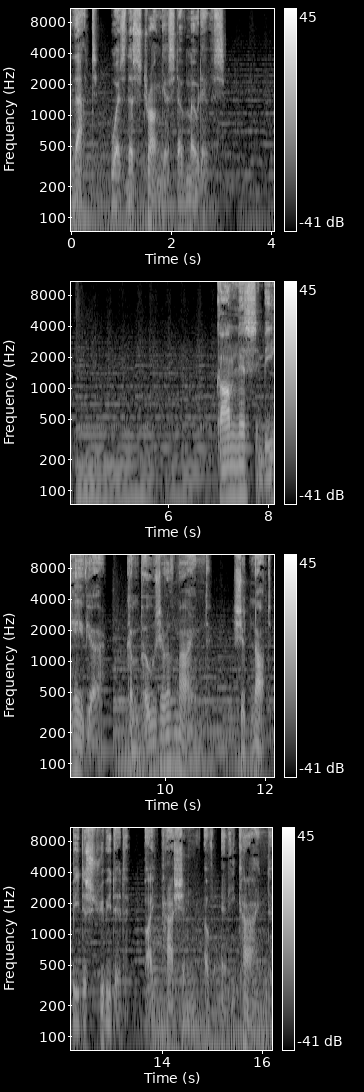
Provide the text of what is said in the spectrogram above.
That was the strongest of motives. Calmness in behavior, composure of mind, should not be distributed by passion of any kind.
